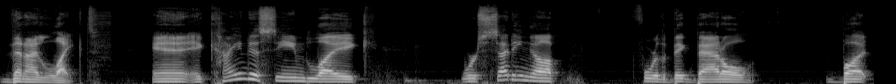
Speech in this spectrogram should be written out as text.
than I liked. And it kind of seemed like we're setting up for the big battle, but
